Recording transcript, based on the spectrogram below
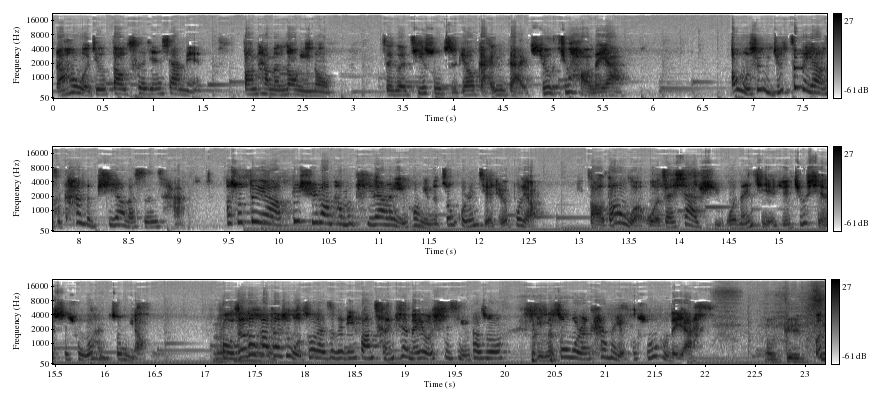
然后我就到车间下面帮他们弄一弄，这个技术指标改一改就就好了呀。哦，我说你就这个样子看着批量的生产，他说对呀，必须让他们批量了以后，你们中国人解决不了，找到我，我再下去，我能解决就显示出我很重要，否则的话，他说我坐在这个地方成天没有事情，他说你们中国人看着也不舒服的呀。我给自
